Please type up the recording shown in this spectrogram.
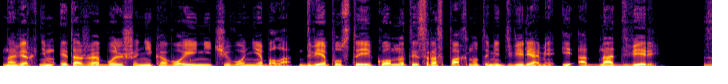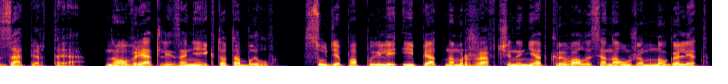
На верхнем этаже больше никого и ничего не было. Две пустые комнаты с распахнутыми дверями и одна дверь запертая. Но вряд ли за ней кто-то был. Судя по пыли и пятнам ржавчины, не открывалась она уже много лет.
